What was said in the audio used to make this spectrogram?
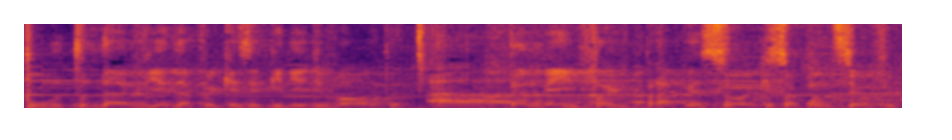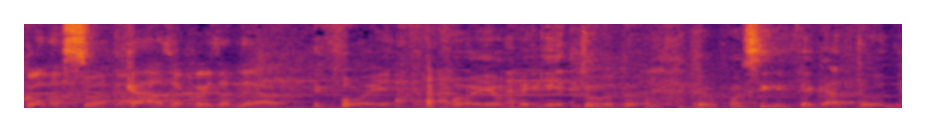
puto da vida porque você queria de volta? Também foi pra pessoa que isso aconteceu, ficou na sua casa a coisa dela. Foi, foi. Eu peguei tudo. Eu consegui pegar tudo.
